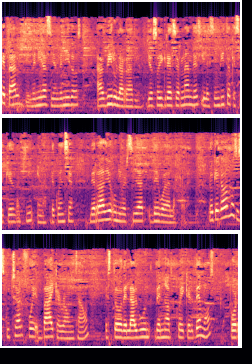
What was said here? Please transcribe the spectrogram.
¿qué tal? Bienvenidas y bienvenidos a Vírula Radio. Yo soy Grecia Hernández y les invito a que se queden aquí en la frecuencia de Radio Universidad de Guadalajara. Lo que acabamos de escuchar fue Bike Around Town, esto del álbum The Nutcracker Demos por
